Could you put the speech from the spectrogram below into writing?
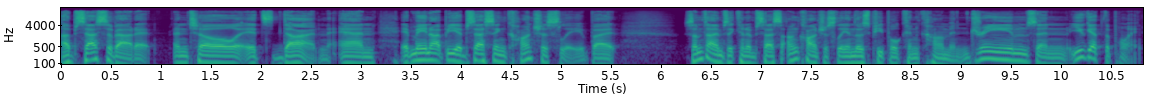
obsess about it until it's done. And it may not be obsessing consciously, but sometimes it can obsess unconsciously, and those people can come in dreams, and you get the point.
